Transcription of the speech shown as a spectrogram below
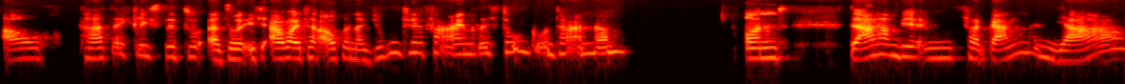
auch tatsächlich Situationen, also ich arbeite auch in einer Jugendhilfeeinrichtung unter anderem. Und da haben wir im vergangenen Jahr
